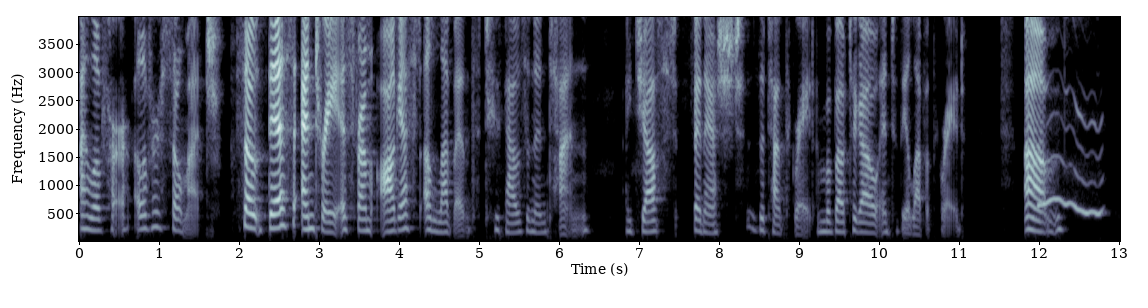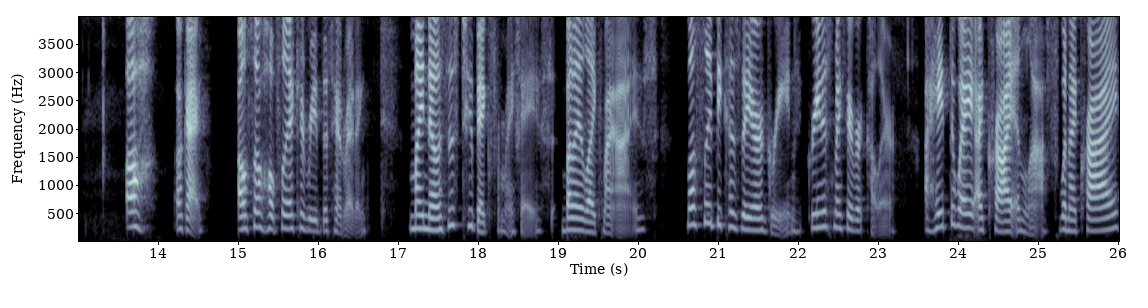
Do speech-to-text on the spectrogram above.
I love her. I love her so much. So this entry is from August 11th, 2010. I just finished the 10th grade. I'm about to go into the 11th grade. Um Oh, okay. Also, hopefully I can read this handwriting. My nose is too big for my face, but I like my eyes. Mostly because they are green. Green is my favorite color. I hate the way I cry and laugh. When I cry,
